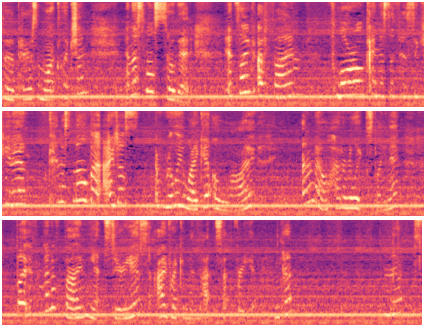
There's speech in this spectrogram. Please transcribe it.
the Paris Amour collection, and this smells so good. It's like a fun, floral, kind of sophisticated kind of smell, but I just I really like it a lot. I don't know how to really explain it, but if you're kind of fun yet serious, I'd recommend that scent for you. Okay. Next,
